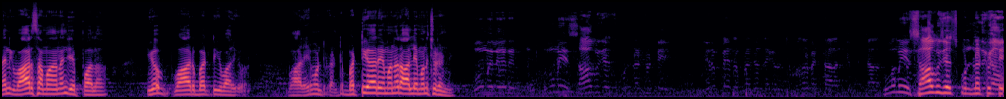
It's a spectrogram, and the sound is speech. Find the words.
దానికి వారు సమానం చెప్పాలా? ఇక వారు బట్టి వారు వారు ఏమంటారు అంటే బట్టి గారు ఏమన్నారు వాళ్ళు ఏమన్నా చూడండి. భూమి సాగు చేసుకుంటున్నటువంటి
